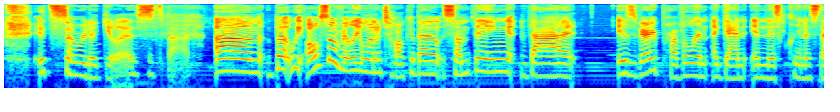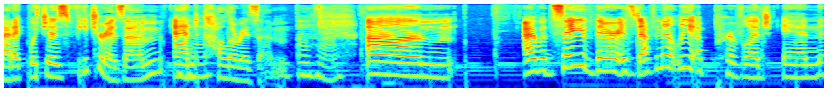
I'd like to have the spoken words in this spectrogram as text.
it's so ridiculous. It's bad. Um, but we also really want to talk about something that is very prevalent again in this clean aesthetic, which is featurism and colorism. Mm-hmm. Um, I would say there is definitely a privilege in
